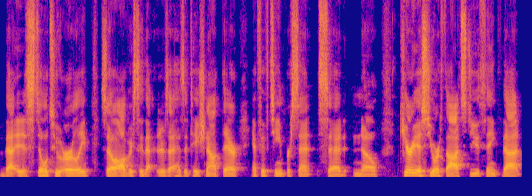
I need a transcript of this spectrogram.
that it is still too early. So obviously that there's a hesitation out there and 15% said no. Curious your thoughts. Do you think that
